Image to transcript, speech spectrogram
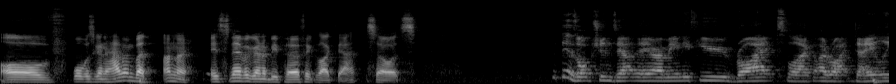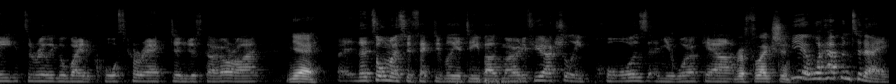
of what was going to happen. But I don't know. It's never going to be perfect like that. So it's But there's options out there. I mean, if you write, like I write daily, it's a really good way to course correct and just go, all right, yeah that's almost effectively a debug mode. If you actually pause and you work out, reflection. yeah, what happened today,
